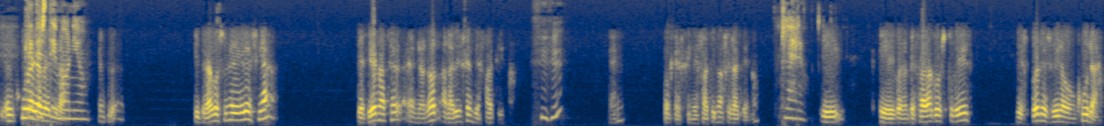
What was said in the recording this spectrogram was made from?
El cura Qué testimonio. y te hago una iglesia que quieren hacer en honor a la Virgen de Fátima. ¿Eh? Porque el Virgen de Fátima, fíjate, ¿no? Claro. Y, cuando empezaron a construir, después les vino un cura,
